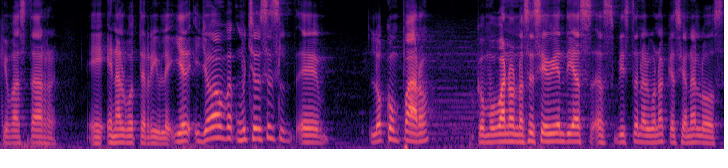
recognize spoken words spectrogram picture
que va a estar eh, en algo terrible. Y, y yo muchas veces eh, lo comparo como, bueno, no sé si hoy en día has, has visto en alguna ocasión a los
